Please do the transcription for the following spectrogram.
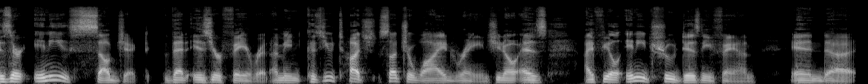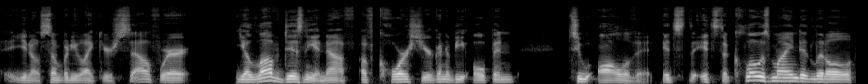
Is there any subject that is your favorite? I mean, because you touch such a wide range, you know, as I feel any true Disney fan and, uh, you know, somebody like yourself where you love Disney enough, of course, you're going to be open to all of it. It's the, it's the close-minded little,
